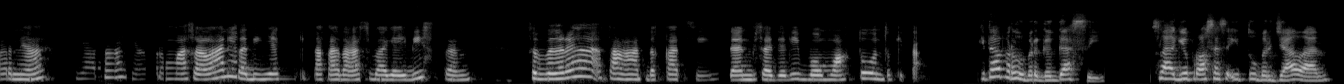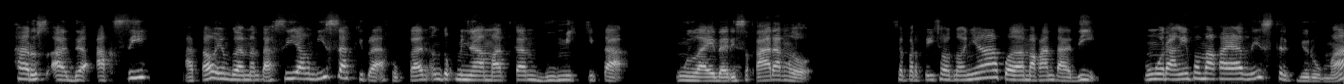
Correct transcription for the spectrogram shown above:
Karena nyatanya permasalahan yang tadinya kita katakan sebagai distant, sebenarnya sangat dekat sih dan bisa jadi bom waktu untuk kita. Kita perlu bergegas sih. Selagi proses itu berjalan, harus ada aksi atau implementasi yang bisa kita lakukan untuk menyelamatkan bumi kita mulai dari sekarang loh. Seperti contohnya pola makan tadi, mengurangi pemakaian listrik di rumah,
